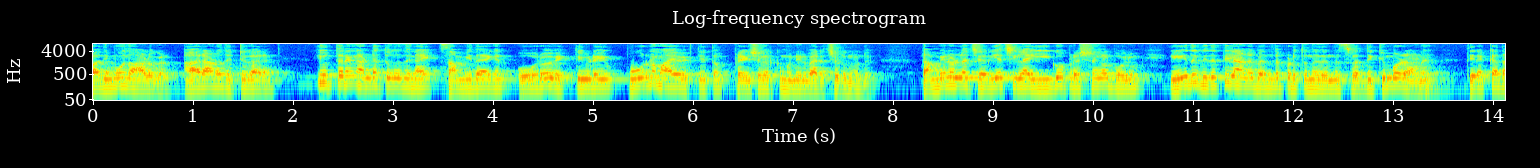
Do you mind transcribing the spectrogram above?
പതിമൂന്ന് ആളുകൾ. ആരാണോ തെറ്റുകാരൻ? ഈ ഉത്തരം കണ്ടെത്തുന്നതിനായി സംവിധായകൻ ഓരോ വ്യക്തിയുടെയും പൂർണമായ വ്യക്തിത്വം പ്രേക്ഷകർക്ക് മുന്നിൽ വരച്ചിടുന്നുണ്ട്. തമ്മിലുള്ള ചെറിയ ചില ഈഗോ പ്രശ്നങ്ങൾ പോലും ഏത് വിധത്തിലാണ് ബന്ധപ്പെടുത്തുന്നതെന്ന് ശ്രദ്ധിക്കുമ്പോഴാണ് തിരക്കഥ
